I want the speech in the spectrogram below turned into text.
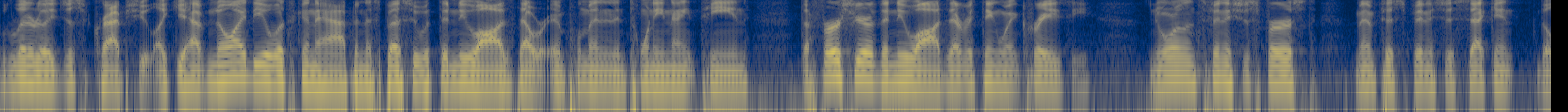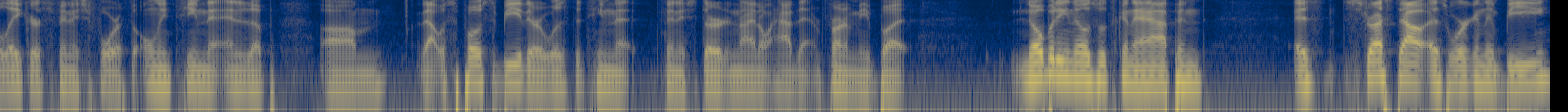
literally just a crapshoot. Like you have no idea what's going to happen, especially with the new odds that were implemented in 2019. The first year of the new odds, everything went crazy. New Orleans finishes first, Memphis finishes second, the Lakers finished fourth. The only team that ended up um, that was supposed to be there was the team that finished third, and I don't have that in front of me, but nobody knows what's going to happen. As stressed out as we're going to be,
